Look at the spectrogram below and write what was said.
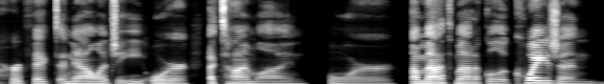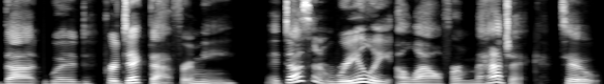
perfect analogy or a timeline or a mathematical equation that would predict that for me. It doesn't really allow for magic to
